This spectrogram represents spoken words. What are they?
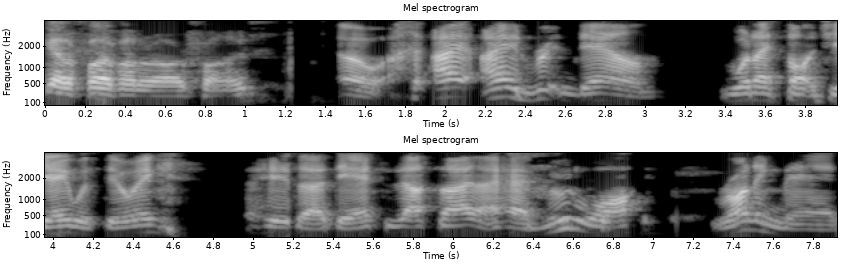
got a five hundred dollar fine. Oh, I, I had written down what I thought Jay was doing, his uh, dances outside, I had Moonwalk, Running Man,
